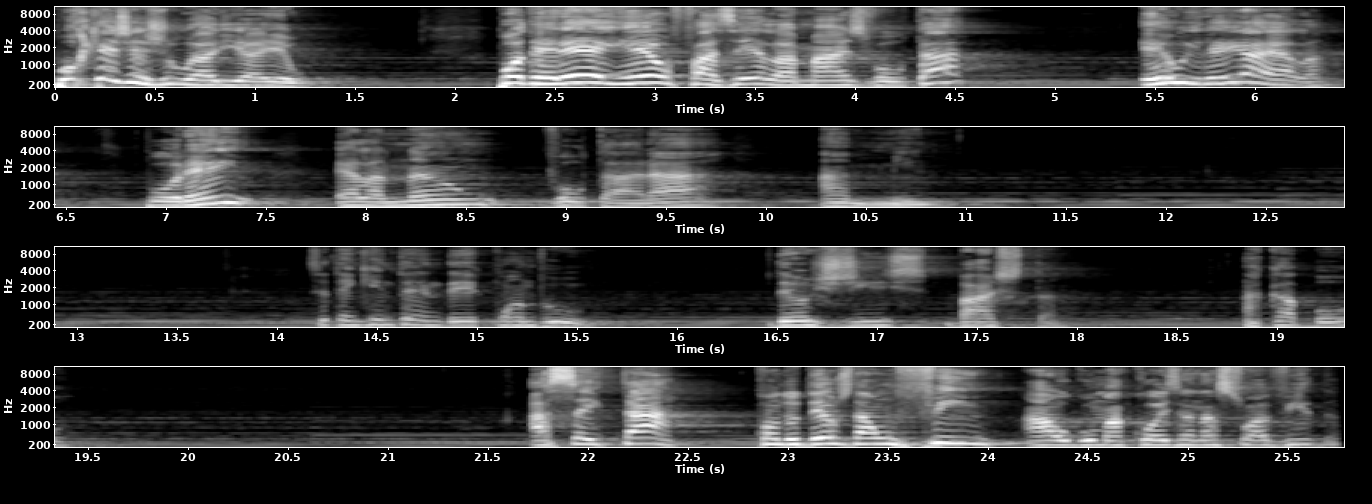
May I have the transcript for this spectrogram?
por que jejuaria eu? Poderei eu fazê-la mais voltar? Eu irei a ela, porém ela não voltará a mim. Você tem que entender quando Deus diz basta, acabou. Aceitar quando Deus dá um fim a alguma coisa na sua vida.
